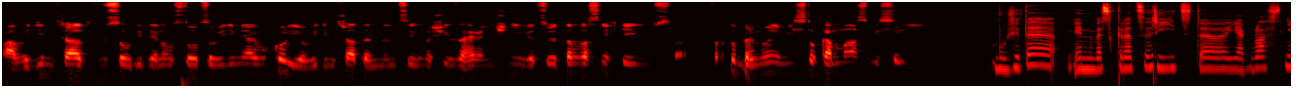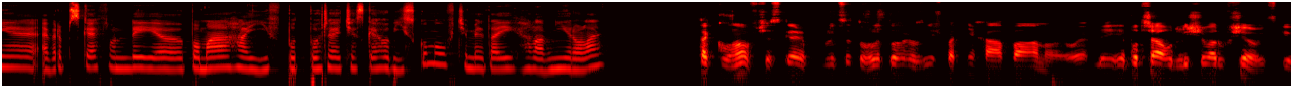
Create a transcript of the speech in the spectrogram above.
a vidím třeba, že soudit jenom z toho, co vidím nějak v okolí. Jo. Vidím třeba tendenci u našich zahraničních věců, že tam vlastně chtějí zůstat. Fakt to Brno je místo, kam má smysl jít. Můžete jen ve zkratce říct, jak vlastně evropské fondy eh, pomáhají v podpoře českého výzkumu, v čem je ta jejich hlavní role? Tak ono v České republice tohle to hrozně špatně chápáno. Jo. Je potřeba odlišovat u všeho, vždycky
